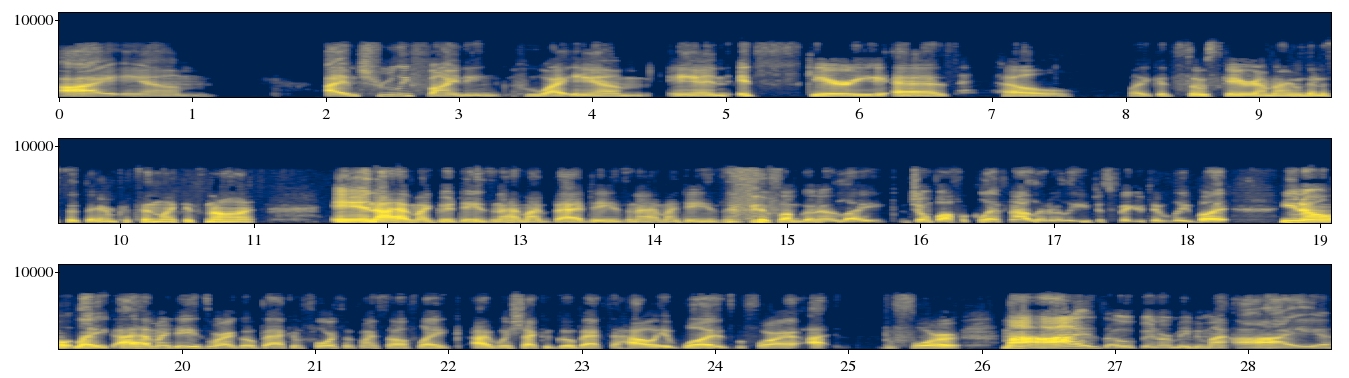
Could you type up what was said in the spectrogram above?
I am I am truly finding who I am and it's scary as hell. Like it's so scary. I'm not even to sit there and pretend like it's not and I have my good days and I have my bad days and I have my days if I'm gonna like jump off a cliff, not literally, just figuratively, but you know, like I have my days where I go back and forth with myself. Like I wish I could go back to how it was before I, I before my eyes open or maybe my eye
